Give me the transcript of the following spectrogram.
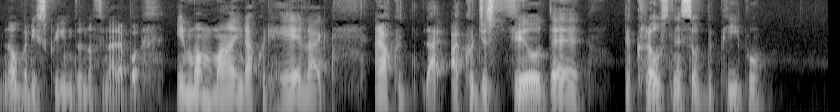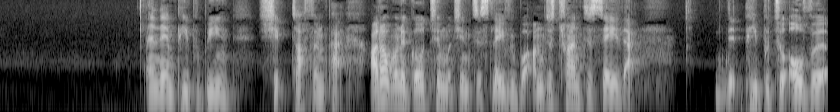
Nobody screamed or nothing like that, but in my mind, I could hear like, and I could like I could just feel the the closeness of the people and then people being shipped off and packed. I don't want to go too much into slavery, but I'm just trying to say that, that people took over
